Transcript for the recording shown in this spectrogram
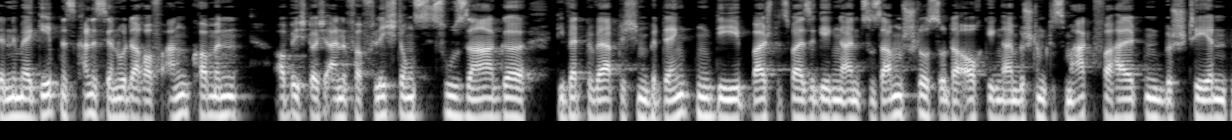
Denn im Ergebnis kann es ja nur darauf ankommen, ob ich durch eine Verpflichtungszusage die wettbewerblichen Bedenken, die beispielsweise gegen einen Zusammenschluss oder auch gegen ein bestimmtes Marktverhalten bestehen,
